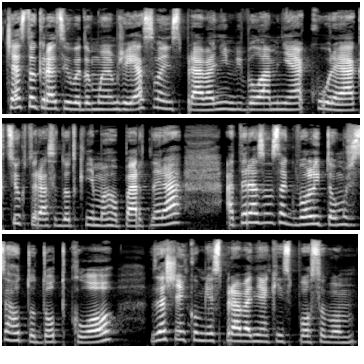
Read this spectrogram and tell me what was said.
častokrát si uvedomujem, že ja svojim správaním vyvolám nejakú reakciu, ktorá sa dotkne môjho partnera a teraz som sa kvôli tomu, že sa ho to dotklo, začne ku mne správať nejakým spôsobom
